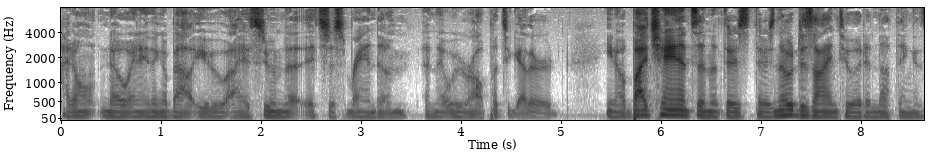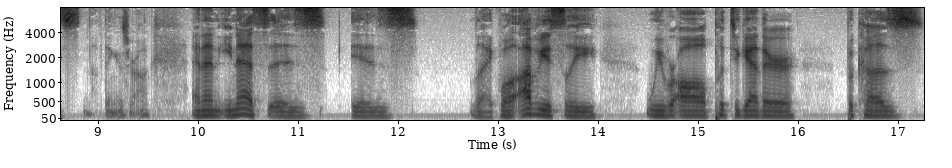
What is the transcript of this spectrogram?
i don't know anything about you. I assume that it's just random and that we were all put together you know by chance and that there's there's no design to it and nothing is nothing is wrong. And then ines is is like well obviously we were all put together because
